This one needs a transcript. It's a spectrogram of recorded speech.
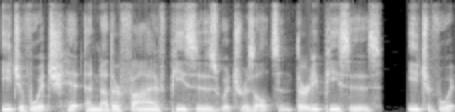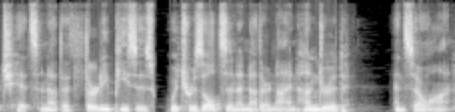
each of which hit another five pieces, which results in 30 pieces, each of which hits another 30 pieces, which results in another 900, and so on.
